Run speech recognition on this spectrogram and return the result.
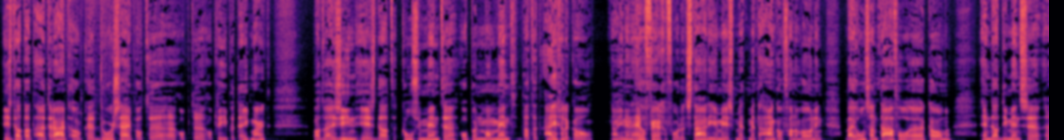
is dat dat uiteraard ook doorcijpelt op, de, op de hypotheekmarkt. Wat wij zien is dat consumenten op een moment dat het eigenlijk al nou, in een heel vergevorderd stadium is met, met de aankoop van een woning, bij ons aan tafel uh, komen. En dat die mensen uh,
